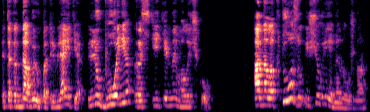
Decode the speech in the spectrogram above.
Это когда вы употребляете любое растительное молочко. А на лактозу еще время нужно.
